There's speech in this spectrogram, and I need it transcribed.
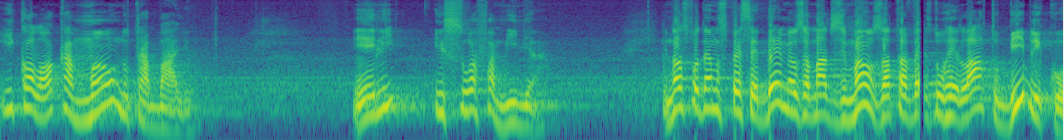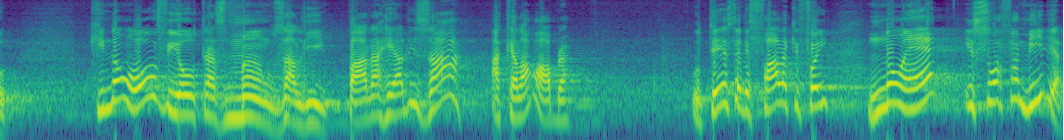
e coloca a mão no trabalho. Ele e sua família. E nós podemos perceber, meus amados irmãos, através do relato bíblico, que não houve outras mãos ali para realizar aquela obra. O texto ele fala que foi Noé e sua família.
